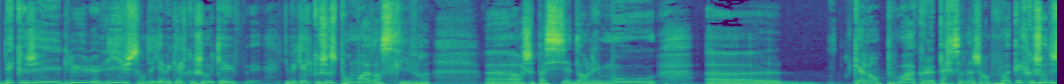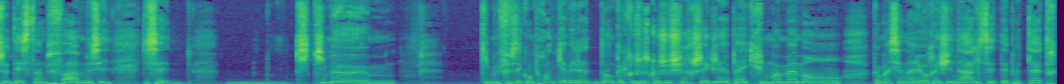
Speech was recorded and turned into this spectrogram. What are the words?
dès que j'ai lu le livre, je sentais qu'il y avait quelque chose, qu'il y y avait quelque chose pour moi dans ce livre. Euh, alors, je sais pas si c'est dans les mots euh, qu'elle emploie, que le personnage emploie, quelque chose de ce destin de femme, de ces, de ces- qui, qui me qui me faisait comprendre qu'il y avait là-dedans quelque chose que je cherchais, que j'avais pas écrit moi-même en comme un scénario original. C'était peut-être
